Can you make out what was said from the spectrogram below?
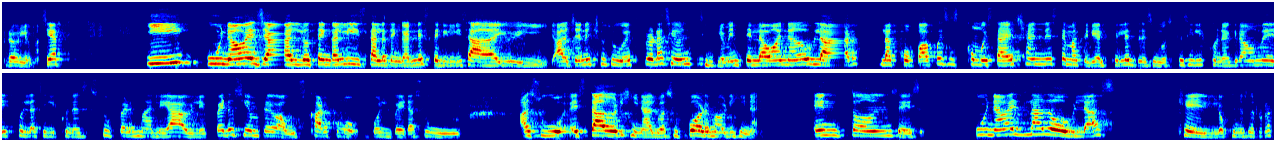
problemas, ¿cierto? Y una vez ya lo tengan lista, la tengan esterilizada y, hayan hecho su exploración, simplemente la van a doblar. La copa, pues es como está hecha en este material que les decimos que es silicona grado médico, la silicona es súper maleable, pero siempre va a buscar como volver a su, a su estado original o a su forma original. Entonces, una vez la doblas, que lo que nosotros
